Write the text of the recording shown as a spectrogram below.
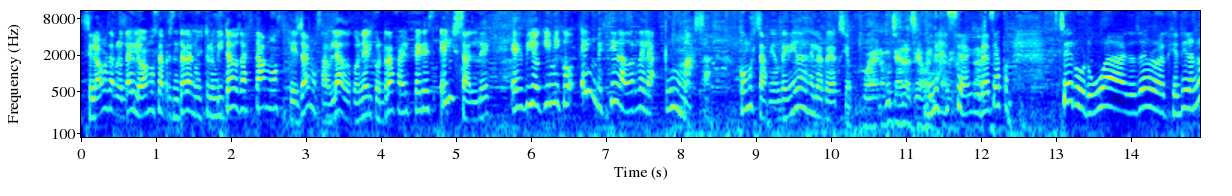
Se lo vamos a preguntar y lo vamos a presentar a nuestro invitado. Ya estamos, que ya hemos hablado con él, con Rafael Pérez Elizalde. Es bioquímico e investigador de la UMASA. ¿Cómo estás? Bienvenido desde la redacción. Bueno, muchas gracias. Gracias, gracias por... Ser uruguayo, ser argentina, ¿no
